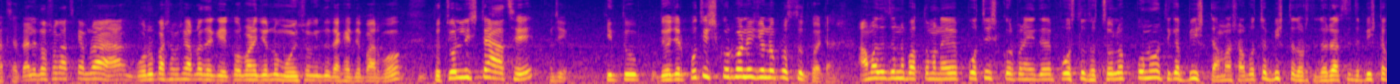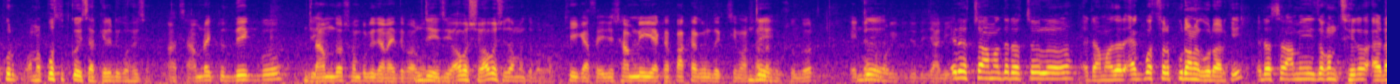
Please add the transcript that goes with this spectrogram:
আচ্ছা তাহলে দর্শক, আজকে আমরা গরুর পাশাপাশি আপনাদেরকে কোরবানির জন্য মহিষও কিন্তু দেখাইতে পারব। তো চল্লিশটা আছে। জি। কিন্তু দু হাজার পঁচিশ কোরবানির জন্য প্রস্তুত কয়টা? আমাদের জন্য বর্তমানে পঁচিশ কোরবানিদের প্রস্তুত হচ্ছে হলো পনেরো থেকে বিশটা। আমরা সর্বোচ্চ বিশটা ধরতে ধরে রাখছি যে বিশটা আমরা প্রস্তুত করেছি আর কি রেডি হয়েছে। আচ্ছা আমরা একটু দেখব। দাম দর সম্পর্কে জানাইতে পারব জি জি অবশ্যই অবশ্যই জানাতে পারব। ঠিক আছে এই যে সামনেই একটা পাকা গরু দেখছি মাশাআল্লাহ খুব সুন্দর। এটা যদি জানি। এটা হচ্ছে আমাদের হচ্ছে হলো এটা আমাদের এক বছর পুরানো গরু আর কি। এটা হচ্ছে আমি যখন ছিল এটা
